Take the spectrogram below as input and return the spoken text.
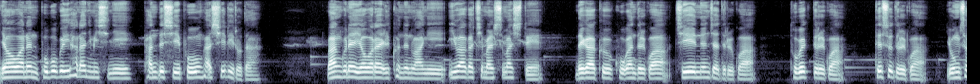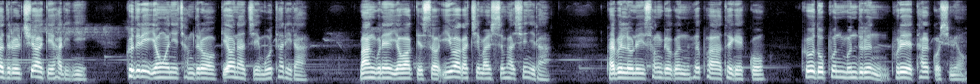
여호와는 보복의 하나님이시니 반드시 보응하시리로다. 만군의 여호와라 일컫는 왕이 이와 같이 말씀하시되 내가 그 고관들과 지혜 있는 자들과 도백들과 대수들과 용사들을 취하게 하리니 그들이 영원히 잠들어 깨어나지 못하리라. 만군의 여호와께서 이와 같이 말씀하시니라. 바벨론의 성벽은 회파되겠고 그 높은 문들은 불에 탈 것이며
